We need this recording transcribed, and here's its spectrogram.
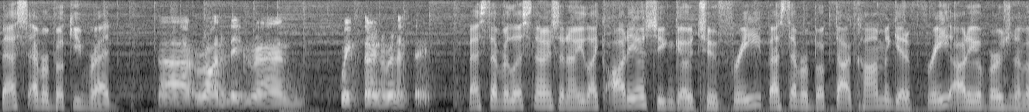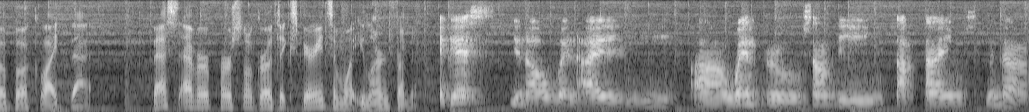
best ever book you've read. Uh, Ron Legrand, Quick Turn Real Estate. Best ever listeners, I know you like audio, so you can go to freebesteverbook.com and get a free audio version of a book like that. Best ever personal growth experience and what you learned from it. I guess, you know, when I uh, went through some of the tough times when the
